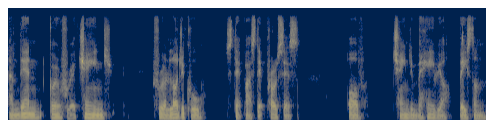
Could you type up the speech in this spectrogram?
and then going through a change through a logical step by step process of changing behavior based on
